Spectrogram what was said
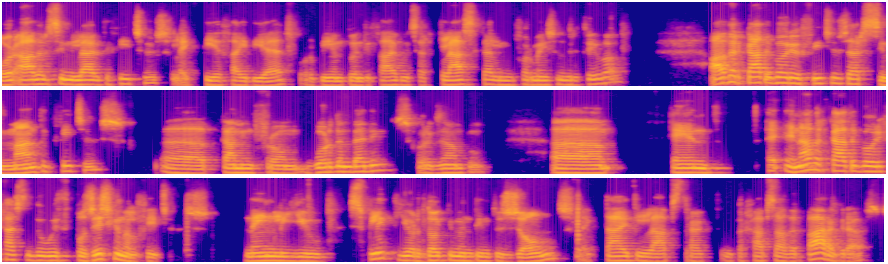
or other similarity features like TF-IDF or BM25, which are classical information retrieval. Other category of features are semantic features uh, coming from word embeddings, for example. Um, and another category has to do with positional features. Namely, you split your document into zones like title, abstract, and perhaps other paragraphs,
